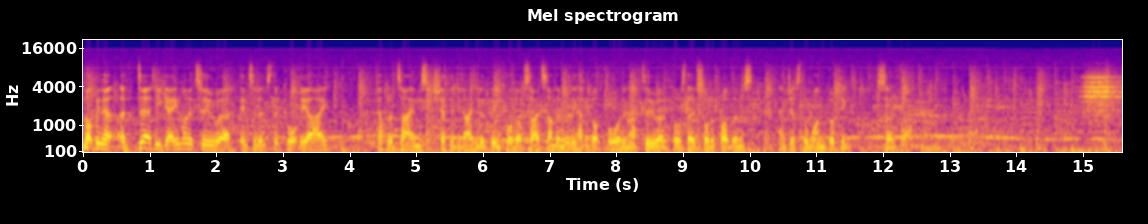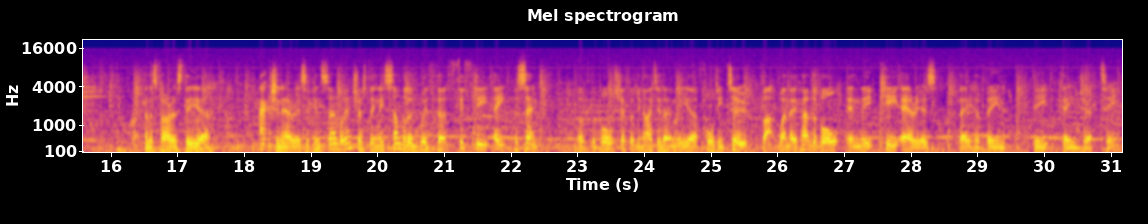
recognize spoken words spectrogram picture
Not been a, a dirty game, one or two uh, incidents that caught the eye. A couple of times Sheffield United have been caught offside. Sunderland really haven't got forward enough to uh, cause those sort of problems and just the one booking so far. And as far as the uh, action areas are concerned, well, interestingly, Sunderland with 58% uh, of the ball, Sheffield United only uh, 42. But when they've had the ball in the key areas, they have been the danger team.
